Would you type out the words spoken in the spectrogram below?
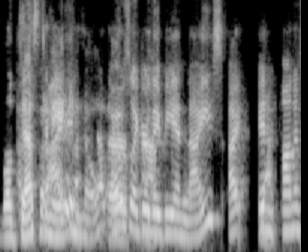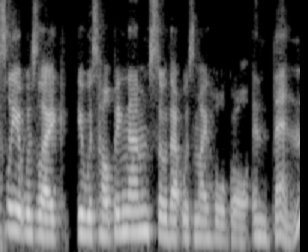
well, uh, destiny. but I didn't know. I was like, "Are they being nice?" I and Yeah. honestly, it was like it was helping them, so that was my whole goal. And then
